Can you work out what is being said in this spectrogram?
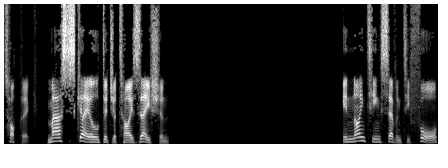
Topic Mass-scale digitization In 1974,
